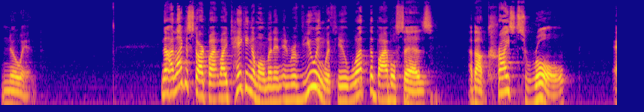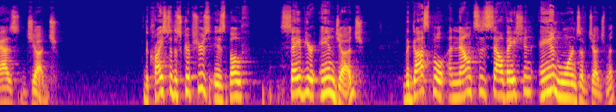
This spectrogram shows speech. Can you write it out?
no end. Now, I'd like to start by, by taking a moment and, and reviewing with you what the Bible says about Christ's role as judge. The Christ of the Scriptures is both Savior and Judge. The gospel announces salvation and warns of judgment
